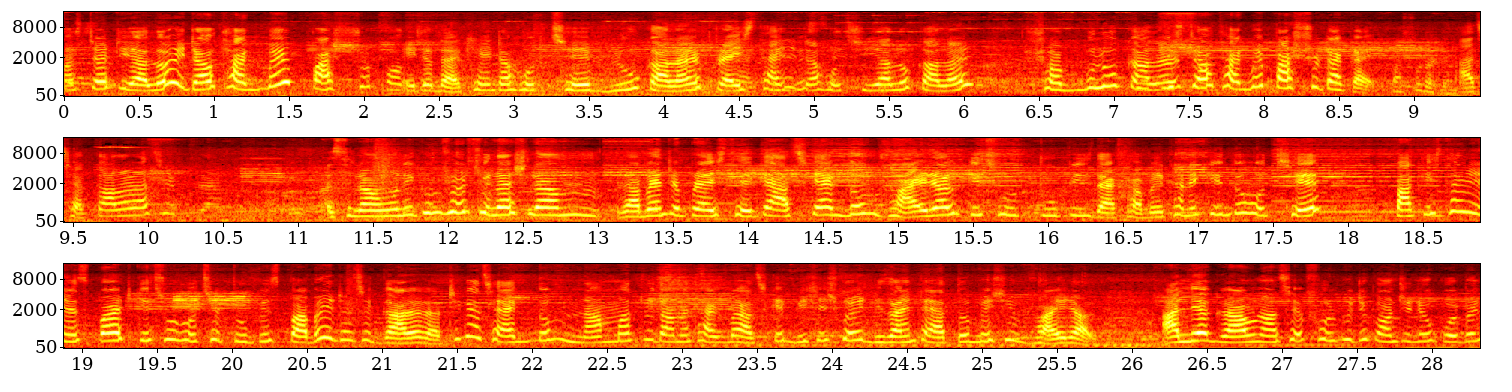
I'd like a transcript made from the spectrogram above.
মাস্টার্ড ইয়েলো এটাও থাকবে পাঁচশো এটা দেখেন এটা হচ্ছে ব্লু কালার প্রাইস থাকবে এটা হচ্ছে ইয়েলো কালার সবগুলো কালারটাও থাকবে পাঁচশো টাকায়। আচ্ছা কালার আছে? আসসালামু আলাইকুম স্যার চলে আসলাম রাবা এন্টারপ্রাইজ থেকে। আজকে একদম ভাইরাল কিছু টু পিস দেখাবো। এখানে কিন্তু হচ্ছে পাকিস্তান ইন্সপায়ার্ড কিছু হচ্ছে টু পিস পাবে, এটা হচ্ছে গারারা, ঠিক আছে? একদম নামমাত্র দামে থাকবে আজকে, বিশেষ করে ডিজাইনটা এত বেশি ভাইরাল। আলিয়া গ্রাউন্ড আছে ফুল ভিডিও কন্টিনিউ করবেন,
